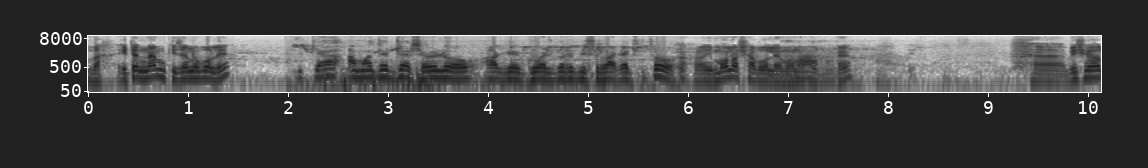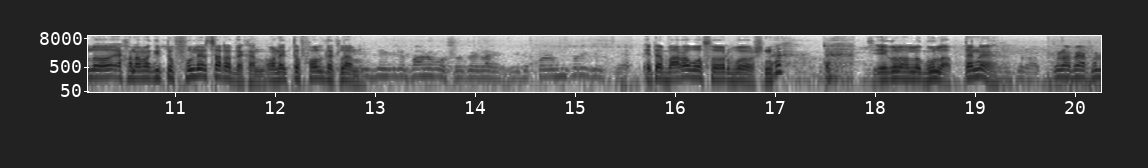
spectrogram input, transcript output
বাহ এটার নাম কি যেন বলে? এটা আমাদের দেশে হইল আগে গোয়াল করে পিছু লাগাইছে তো। হ্যাঁ, মনসা বলে মনে হয় হ্যাঁ, হ্যাঁ? হ্যাঁ বিষয় হলো এখন আমাকে একটু ফুলের চারা দেখান অনেক তো ফল দেখলাম। এটা বারো বছর বয়স না? এগুলো হলো গোলাপ তাই না? গোলাপ। এখন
